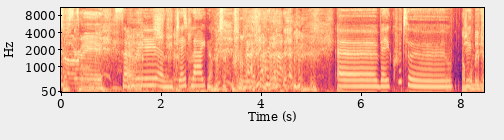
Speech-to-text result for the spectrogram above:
Sorry. Sorry, I'm jet lag. Non. Euh, bah écoute, euh, Un bon bagel,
